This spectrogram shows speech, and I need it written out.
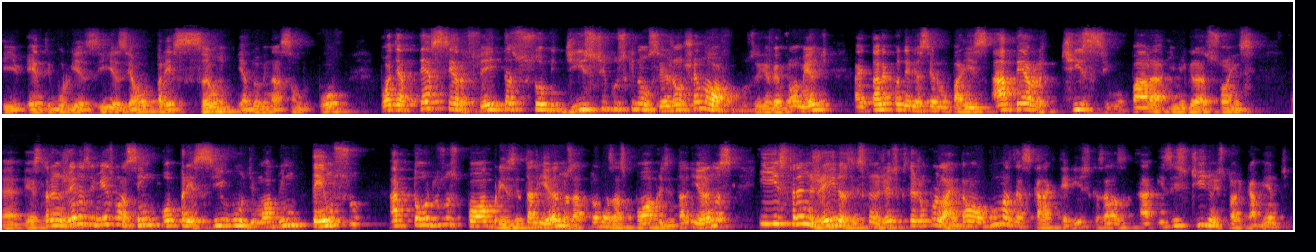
e entre burguesias e a opressão e a dominação do povo pode até ser feita sob dísticos que não sejam xenófobos. E, eventualmente, a Itália poderia ser um país abertíssimo para imigrações é, estrangeiras e, mesmo assim, opressivo de modo intenso a todos os pobres italianos, a todas as pobres italianas e estrangeiras, estrangeiros que estejam por lá. Então, algumas dessas características, elas ah, existiram historicamente,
